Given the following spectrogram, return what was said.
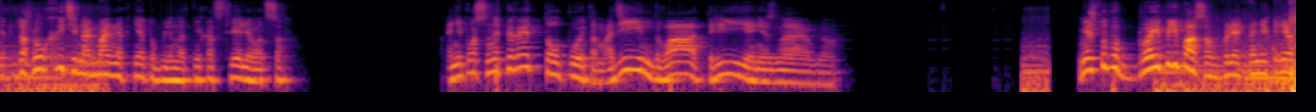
Это даже укрытий нормальных нету, блин, от них отстреливаться. Они просто напирают толпой, там, один, два, три, я не знаю, блин. Мне тупо боеприпасов, блядь, на них нету.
